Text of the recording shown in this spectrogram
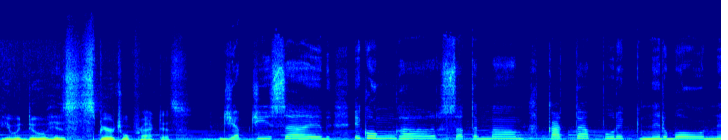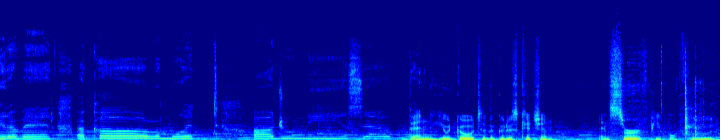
He would do his spiritual practice. Japji Sahib, Ik Onkar, Satnam, Karta Purik, Nirbo, Niraver, Akal Amrit, Ajuni Seb. Then he would go to the Guru's kitchen and serve people food.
